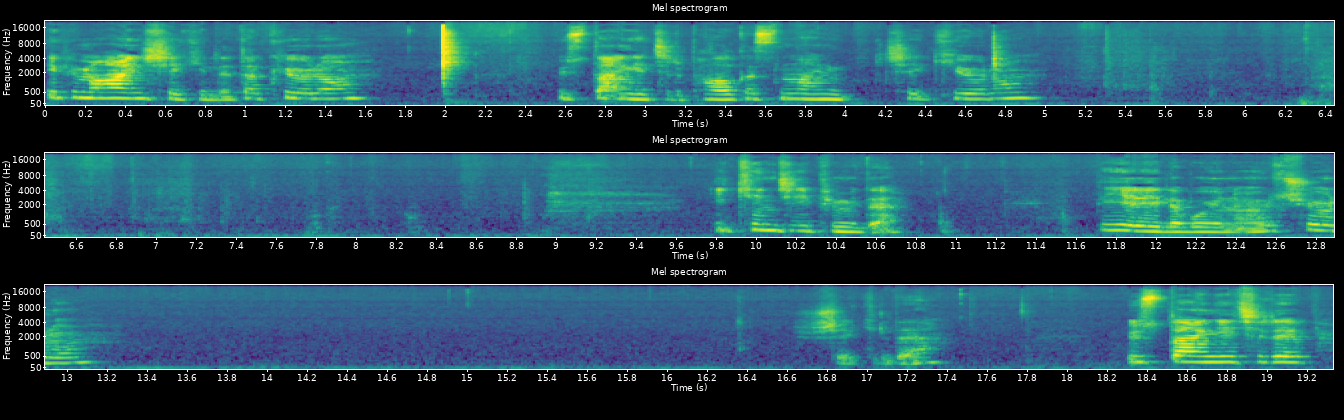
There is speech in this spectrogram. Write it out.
İpimi aynı şekilde takıyorum. Üstten geçirip halkasından çekiyorum. İkinci ipimi de diğeriyle boyunu ölçüyorum. Şu şekilde. Üstten geçirip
